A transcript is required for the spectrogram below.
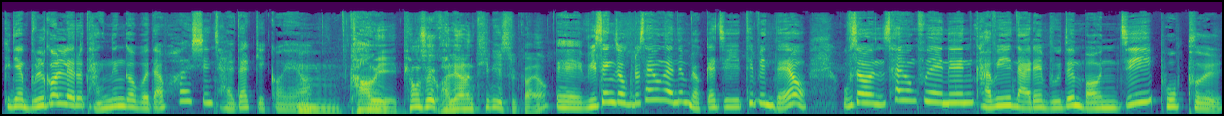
그냥 물걸레로 닦는 것보다 훨씬 잘 닦일 거예요. 음, 가위 평소에 관리하는 팁이 있을까요? 네, 위생적으로 사용하는 몇 가지 팁인데요. 우선 사용 후에는 가위 날에 묻은 먼지, 보풀,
